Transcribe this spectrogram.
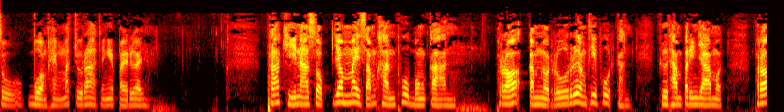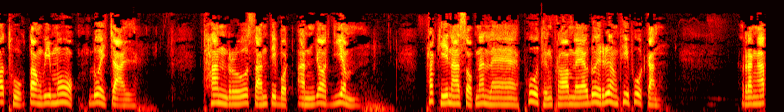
สู่บ่วงแห่งมัจจุราชอย่างเงี้ยไปเรื่อย พระขีณาสพย่อมไม่สำคัญผู้บงการ เพราะกำหนดรู้เรื่องที่พูดกัน คือทำปริญญาหมด เพราะถูกต้องวิโมกด้วยใจ ท่านรู้สันติบทอันยอดเยี่ยม พระขีณาสพนั่นแลพูดถึงพร้อมแล้วด้วยเรื่องที่พูดกันระงับ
